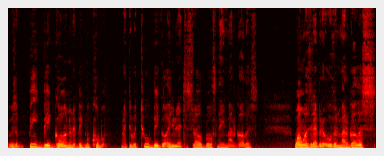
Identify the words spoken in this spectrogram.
It was a big, big gon and a big makubal. Right? There were two big gonim in Israel, both named Margolis. One was Rebbe Reuven Margolis.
